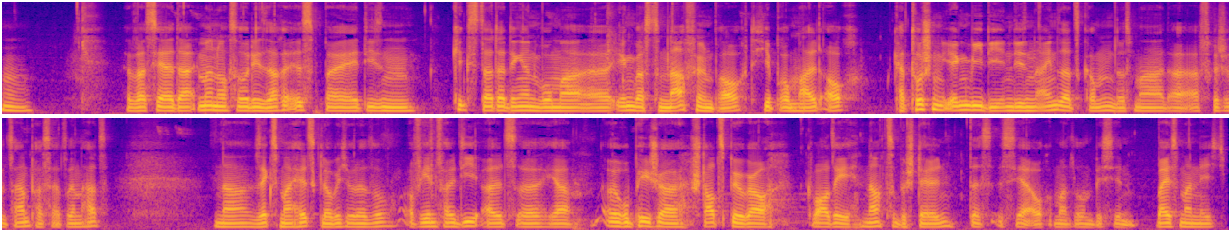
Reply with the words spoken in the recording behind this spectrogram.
Hm. Was ja da immer noch so die Sache ist bei diesen Kickstarter-Dingern, wo man äh, irgendwas zum Nachfüllen braucht. Hier braucht man halt auch Kartuschen irgendwie, die in diesen Einsatz kommen, dass man da frische Zahnpasta drin hat. Na, sechsmal hält's, glaube ich, oder so. Auf jeden Fall die als äh, ja, europäischer Staatsbürger quasi nachzubestellen. Das ist ja auch immer so ein bisschen, weiß man nicht,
